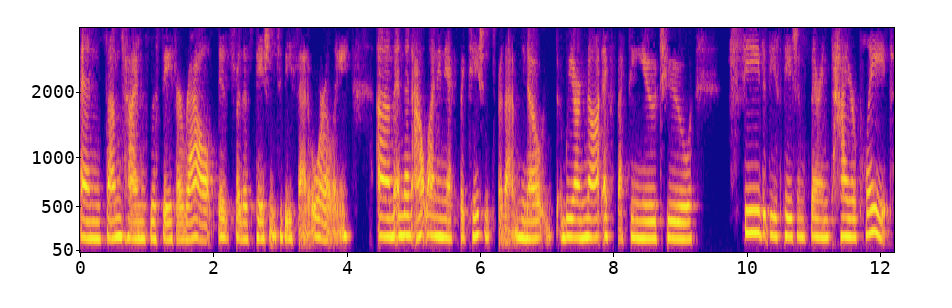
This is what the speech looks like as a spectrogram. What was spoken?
And sometimes the safer route is for this patient to be fed orally. Um, and then outlining the expectations for them. You know, we are not expecting you to feed these patients their entire plate.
